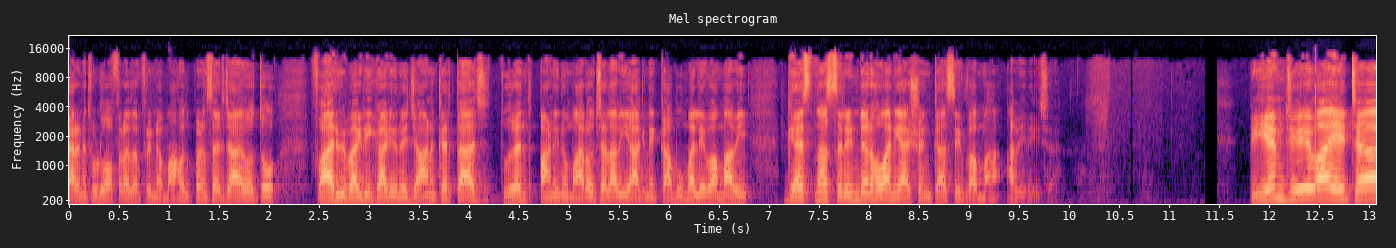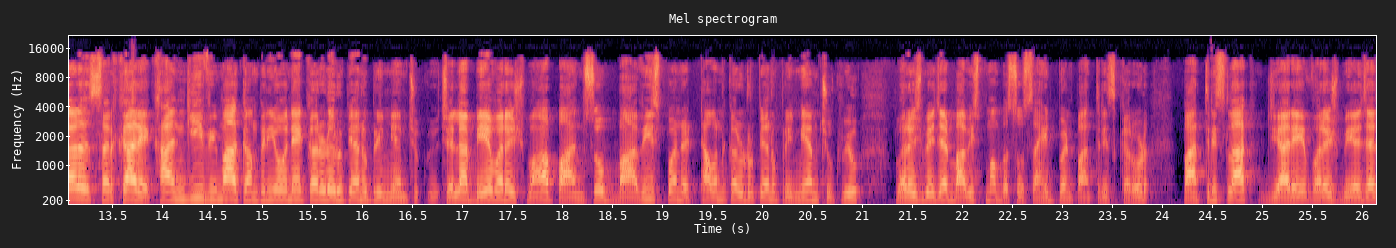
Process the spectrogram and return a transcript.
કારણે થોડો અફરાતફરીનો માહોલ પણ સર્જાયો હતો. ફાયર વિભાગની ગાડીઓને જાણ કરતા જ તુરંત પાણીનો મારો ચલાવી આગને કાબૂમાં લેવામાં આવી. ગેસના સિલિન્ડર હોવાની આશંકા સેવવામાં આવી રહી છે. પીએમજેવાય હેઠળ સરકારે ખાનગી વીમા કંપનીઓને કરોડો રૂપિયાનું પ્રીમિયમ ચૂકવ્યું. છેલ્લા બે વર્ષમાં પાંચસો બાવીસ પોઈન્ટ અઠ્ઠાવન કરોડ રૂપિયાનું પ્રીમિયમ ચૂકવ્યું. વર્ષ બે હજાર બાવીસમાં બસો સાહીઠ પોઈન્ટ પાંત્રીસ કરોડ. પાંત્રીસ લાખ જ્યારે વર્ષ બે હજાર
